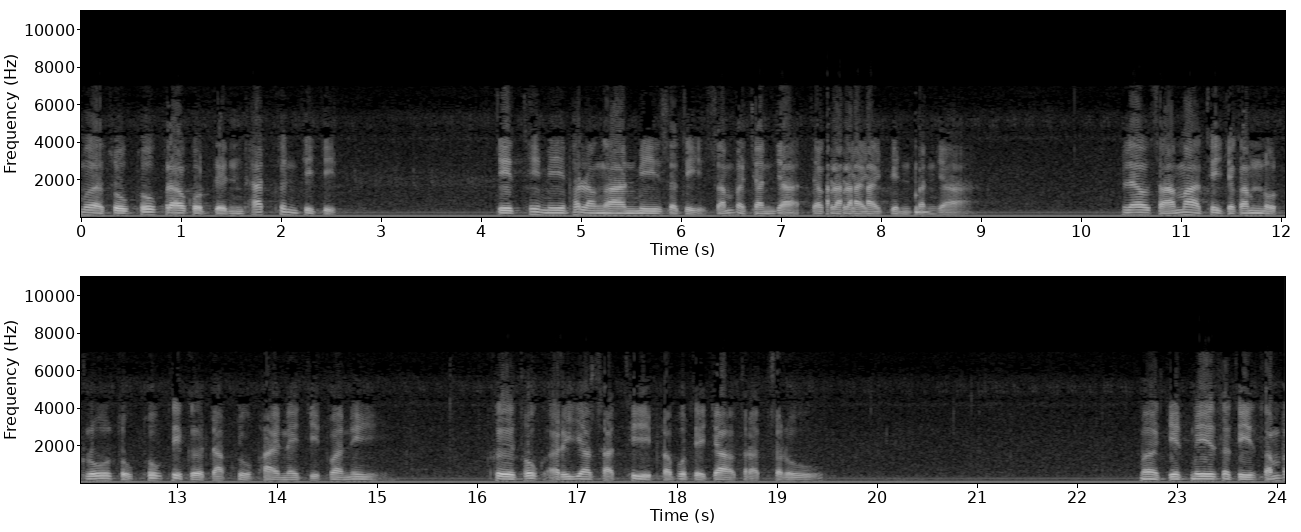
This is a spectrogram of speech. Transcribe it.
เมื่อสุขทุกข์ปรากฏเด่นชัดขึ้นจิตจิต จิตที่มีพลังงานมีสติสัมปชัญญะจะกลายเป็นปัญญา แล้วสามารถที่จะกำหนดรู้สุขทุกข์ที่เกิดดับอยู่ภายในจิตว่านี่คือทุกอริยสัจที่พระพุทธเจ้าตรัสรู้เมื่อจิตมีสติสัมป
